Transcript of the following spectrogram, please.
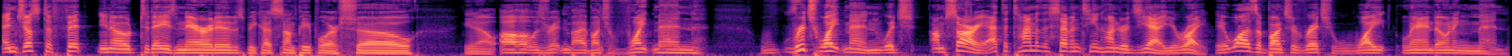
And just to fit, you know, today's narratives, because some people are so, you know, oh, it was written by a bunch of white men, rich white men, which I'm sorry, at the time of the 1700s, yeah, you're right. It was a bunch of rich white landowning men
